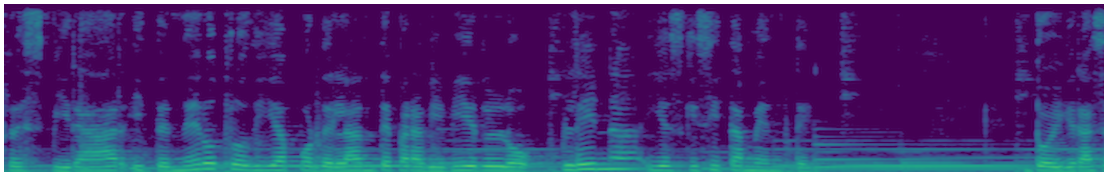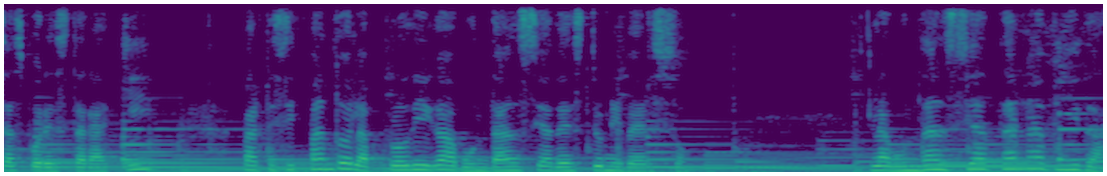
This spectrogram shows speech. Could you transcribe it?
respirar y tener otro día por delante para vivirlo plena y exquisitamente. Doy gracias por estar aquí, participando de la pródiga abundancia de este universo. La abundancia da la vida,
